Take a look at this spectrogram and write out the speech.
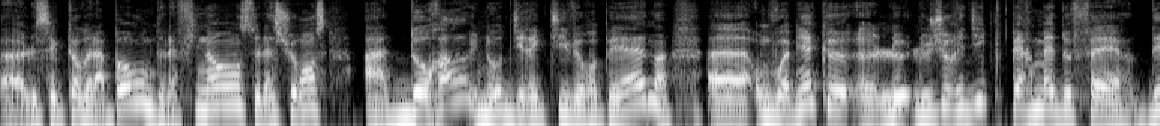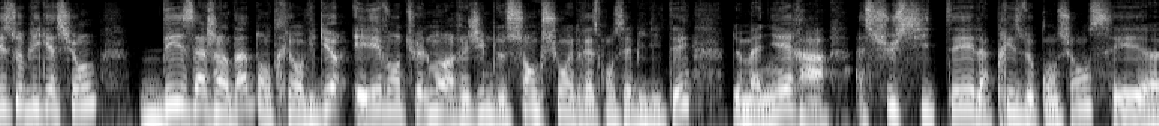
le secteur de la banque, de la finance, de l'assurance a DORA, une autre directive européenne. on voit bien que le, le juridique permet de faire des obligations, des agendas d'entrée en vigueur et éventuellement un régime de sanctions et de responsabilité de manière à, à susciter la prise de conscience et euh,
